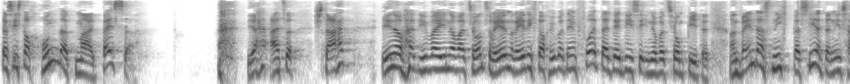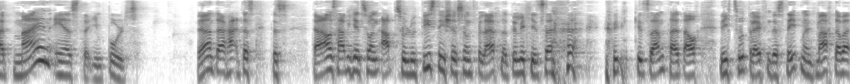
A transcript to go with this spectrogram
Das ist doch hundertmal besser. ja, also statt über Innovation zu reden, rede ich doch über den Vorteil, den diese Innovation bietet. Und wenn das nicht passiert, dann ist halt mein erster Impuls. Ja, das, das, daraus habe ich jetzt so ein absolutistisches und vielleicht natürlich jetzt Gesamtheit auch nicht zutreffendes Statement gemacht, aber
